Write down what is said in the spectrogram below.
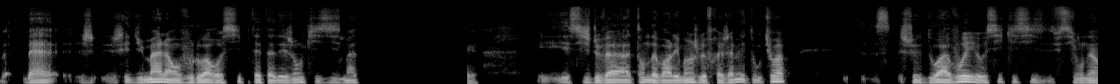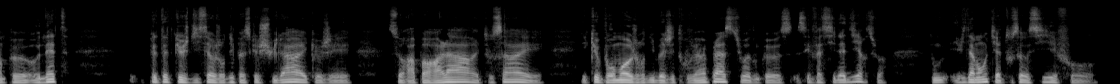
Bah, bah j'ai du mal à en vouloir aussi peut-être à des gens qui se disent, et, si je devais attendre d'avoir les mains, je le ferais jamais. Donc, tu vois, je dois avouer aussi qu'ici, si on est un peu honnête, peut-être que je dis ça aujourd'hui parce que je suis là et que j'ai ce rapport à l'art et tout ça, et, que pour moi aujourd'hui, bah, j'ai trouvé ma place, tu vois. Donc, c'est facile à dire, tu vois. Donc, évidemment qu'il y a tout ça aussi. Il faut,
